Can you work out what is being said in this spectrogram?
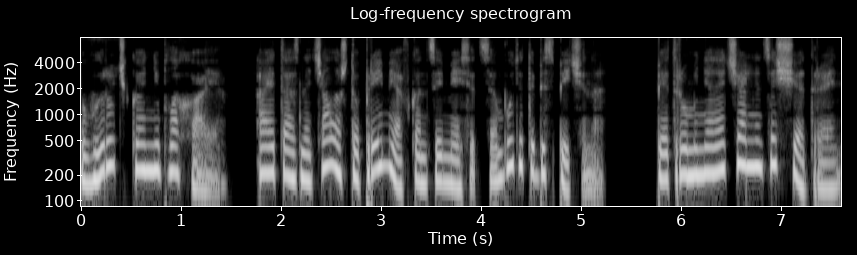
Выручка неплохая, а это означало, что премия в конце месяца будет обеспечена. Петра у меня начальница щедрая,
